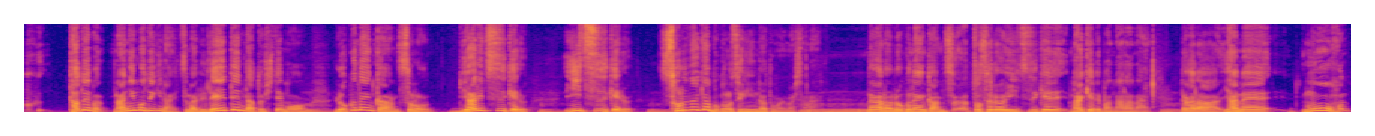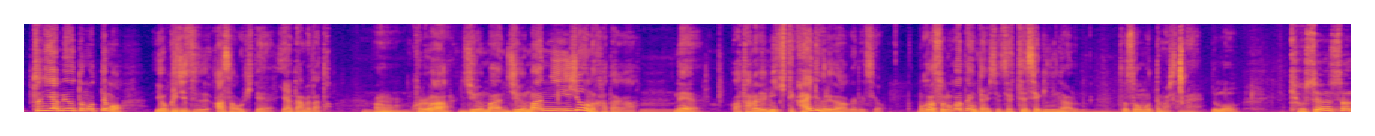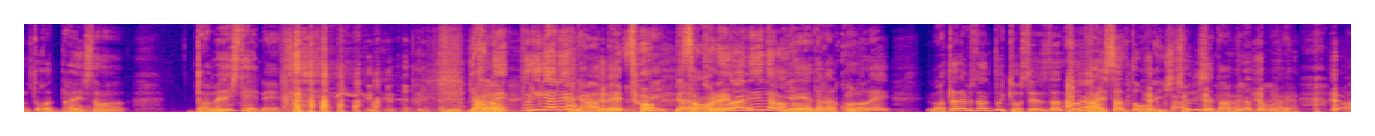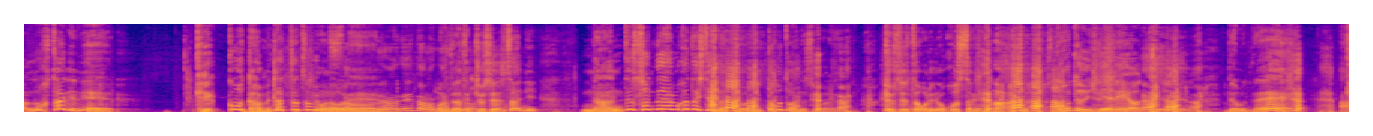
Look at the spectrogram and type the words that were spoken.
例えば何もできない。つまり0点だとしても6年間そのやり続ける。言い続ける。それだけは僕の責任だと思いましたね。だから6年間ずっとそれを言い続けなければならない。だからやめもう本当にやめようと思っても翌日朝起きていやダメだと。うん、これは10万10万人以上の方がね渡辺美樹って書いてくれたわけですよ。僕はその方に対して絶対責任がある。とそう思ってましたね。でも巨泉さんとか大師さんはダメでしたよね。やめっぷりがね。やめっぷり。そう。だからこそれはねえだろいやいやだからこのね、渡辺さんと巨泉さんと大師さんと俺一緒にしちゃダメだと思うね。あの二人ね結構ダメだったと思うな俺。それはねえだろ俺だって巨泉さんになんでそんなやめ方してんのって俺言ったことあるんですよ 俺。巨泉さん俺に怒ってたけどそんなこと言ってねえよって。でもね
